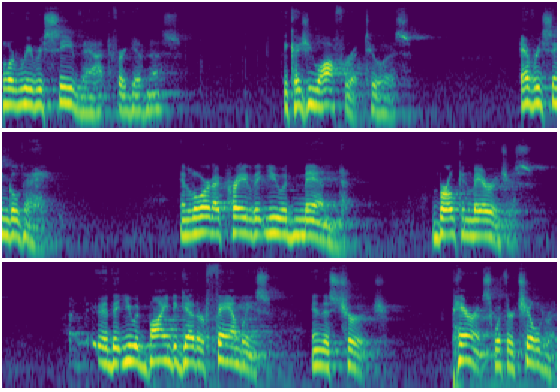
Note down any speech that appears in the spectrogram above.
Lord, we receive that forgiveness because you offer it to us every single day. And Lord, I pray that you would mend broken marriages, that you would bind together families in this church, parents with their children.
